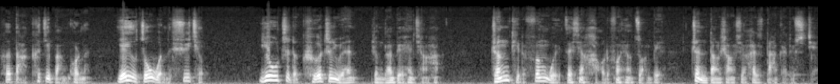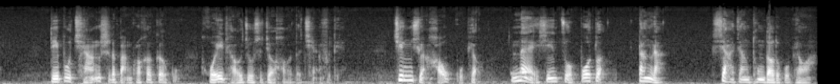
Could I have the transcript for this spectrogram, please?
和大科技板块呢也有走稳的需求。优质的壳资源仍然表现强悍，整体的氛围在向好的方向转变。震荡上行还是大概率事件。底部强势的板块和个股回调就是较好的潜伏点。精选好股票，耐心做波段。当然。下降通道的股票啊，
